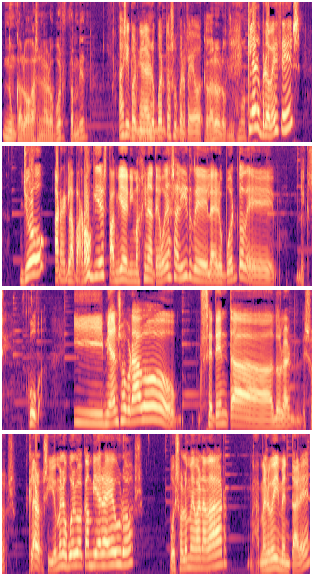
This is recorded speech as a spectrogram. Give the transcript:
Nunca lo hagas en el aeropuerto también. Ah, sí, porque en el aeropuerto es súper peor. Claro, lo mismo. Claro, pero a veces yo arregla parroquias también. Imagínate, voy a salir del aeropuerto de, de qué sé, Cuba y me han sobrado 70 dólares de esos. Claro, si yo me lo vuelvo a cambiar a euros, pues solo me van a dar me lo voy a inventar, ¿eh?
